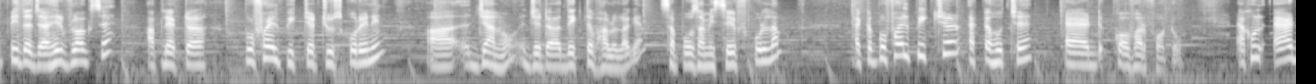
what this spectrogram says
আপনি দ্য জাহির ভ্লগসে আপনি একটা প্রোফাইল পিকচার চুজ করে নিন। যেন যেটা দেখতে ভালো লাগে। সাপোজ আমি সেভ করলাম। একটা প্রোফাইল পিকচার একটা হচ্ছে অ্যাড কভার ফটো এখন অ্যাড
